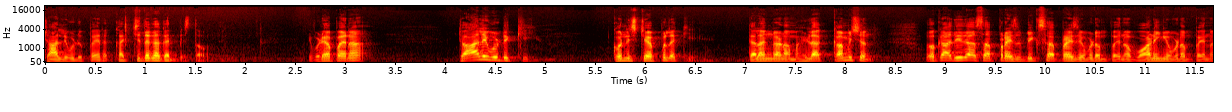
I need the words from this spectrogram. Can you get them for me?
టాలీవుడ్ పైన ఖచ్చితంగా కనిపిస్తూ ఉంది. ఇవిడే పైన టాలీవుడ్కి కొన్ని స్టెప్పులకి తెలంగాణ మహిళా కమిషన్ ఒక అదిదా సర్ప్రైజ్ బిగ్ సర్ప్రైజ్ ఇవ్వడం పైన వార్నింగ్ ఇవ్వడం పైన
